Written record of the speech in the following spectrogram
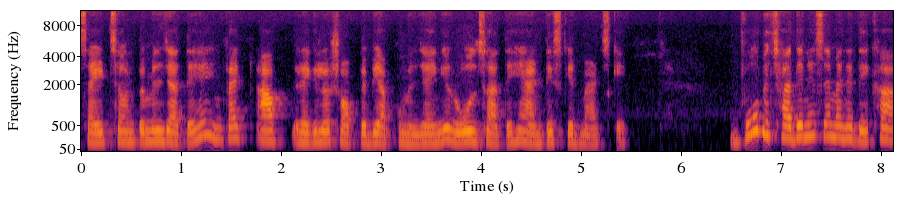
साइट्स हैं, उन पे मिल जाते हैं। इनफैक्ट आप रेगुलर शॉप पे भी आपको मिल जाएँगे रोल्स आते हैं एंटी स्किड मैट्स के। वो बिछा देने से मैंने देखा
